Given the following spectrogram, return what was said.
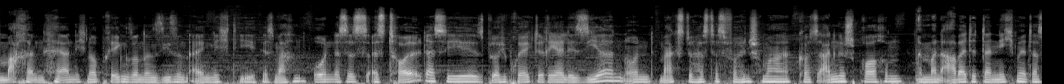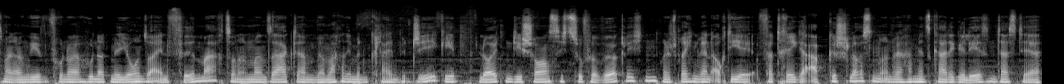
machen, ja, nicht nur prägen, sondern sie sind eigentlich die, die es machen. Und es ist, ist toll, dass sie solche Projekte realisieren und Max, du hast das vorhin schon mal kurz angesprochen. Man arbeitet dann nicht mit, dass man irgendwie 100 Millionen so einen Film macht, sondern man sagt, ähm, wir machen den mit einem kleinen Budget, geben Leuten die Chance, sich zu verwirklichen und entsprechend werden auch die Verträge abgeschlossen und wir haben jetzt gerade gelesen, dass der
